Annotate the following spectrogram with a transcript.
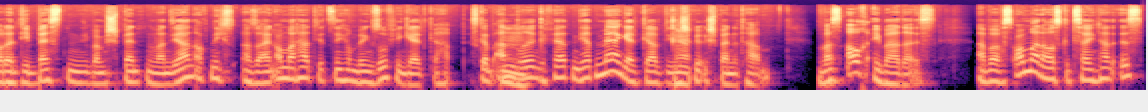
oder die Besten, die beim Spenden waren. Sie haben auch nicht, also ein Omar hat jetzt nicht unbedingt so viel Geld gehabt. Es gab andere mhm. Gefährten, die hatten mehr Geld gehabt, die ja. gespendet haben. Was auch Ibadah ist. Aber was Omar ausgezeichnet hat, ist,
